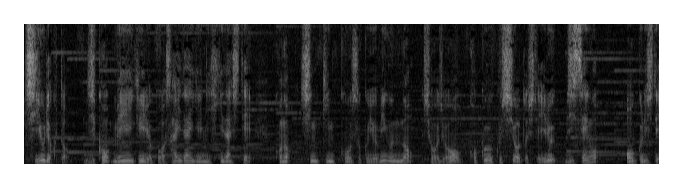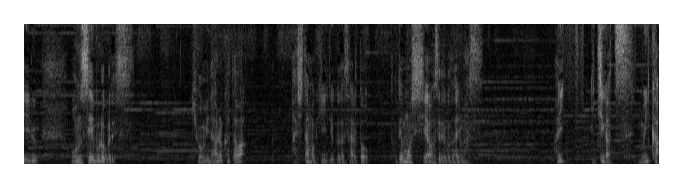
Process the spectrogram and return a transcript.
治癒力と自己免疫力を最大限に引き出してこの心筋梗塞予備軍の症状を克服しようとしている実践をお送りしている音声ブログです。興味のある方は明日も聞いてくださるととても幸せでございます。はい1月6日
